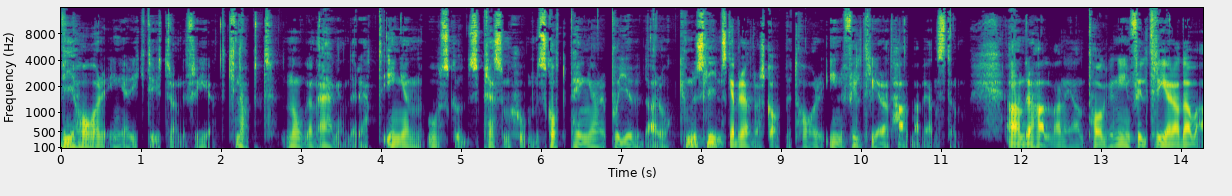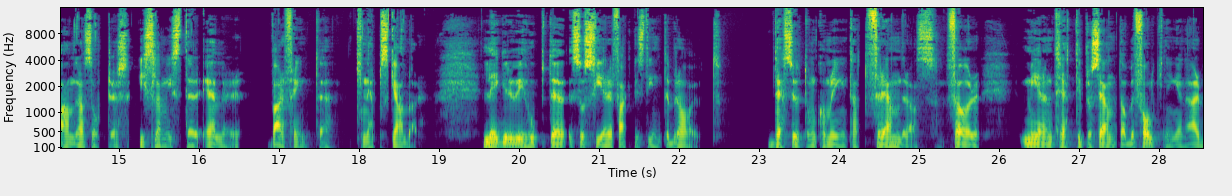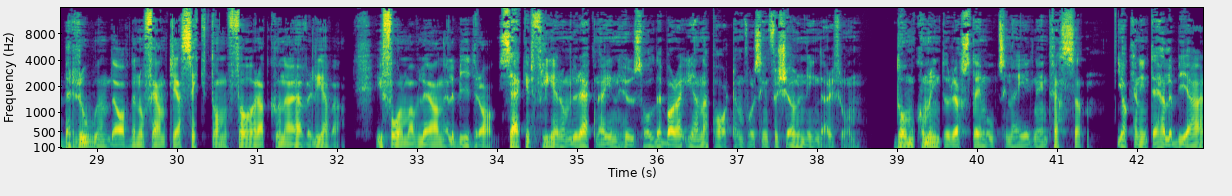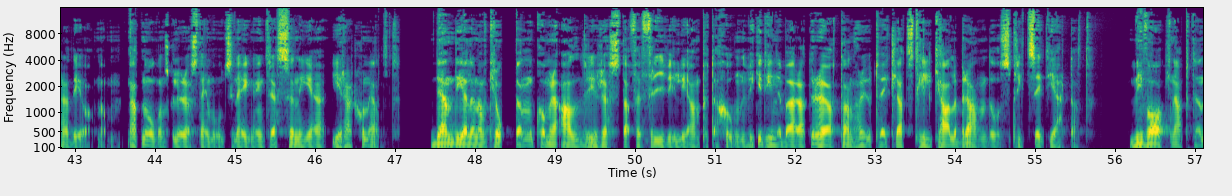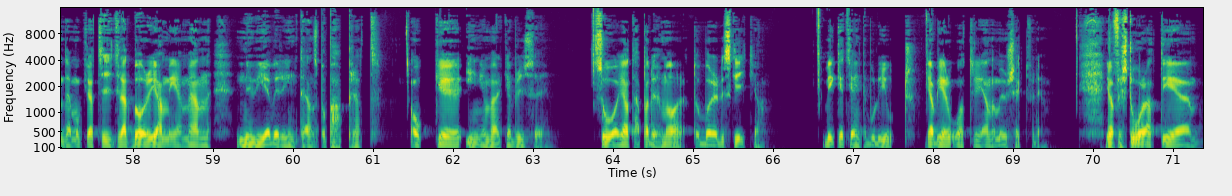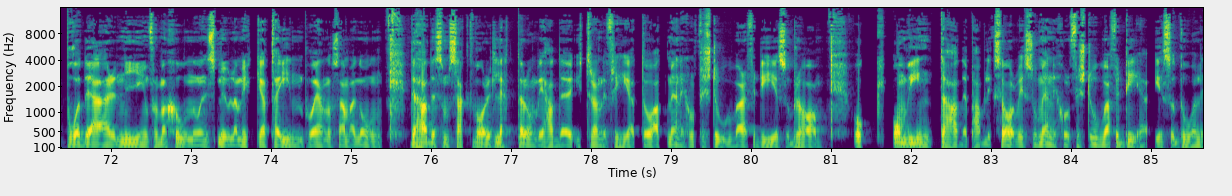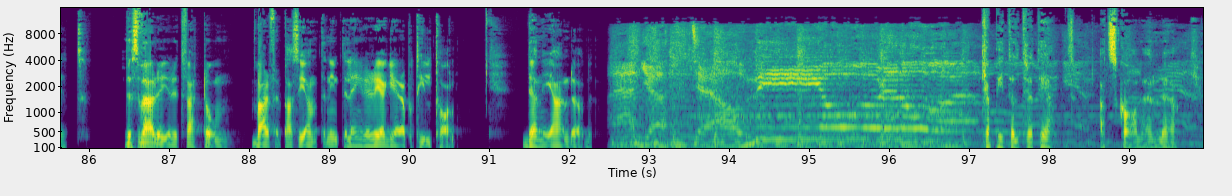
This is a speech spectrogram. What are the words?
Vi har ingen riktig yttrandefrihet, knappt någon äganderätt, ingen oskuldspresumtion, skottpengar på judar och Muslimska brödraskapet har infiltrerat halva vänstern. Andra halvan är antagligen infiltrerad av andra sorters islamister eller, varför inte, knäppskallar. Lägger du ihop det så ser det faktiskt inte bra ut. Dessutom kommer inget att förändras, för mer än 30 procent av befolkningen är beroende av den offentliga sektorn för att kunna överleva i form av lön eller bidrag. Säkert fler om du räknar in hushåll där bara ena parten får sin försörjning därifrån. De kommer inte att rösta emot sina egna intressen. Jag kan inte heller begära det av dem. Att någon skulle rösta emot sina egna intressen är irrationellt. Den delen av kroppen kommer aldrig rösta för frivillig amputation, vilket innebär att rötan har utvecklats till kallbrand och spritt sig till hjärtat. Vi var knappt en demokrati till att börja med, men nu är vi det inte ens på pappret. Och eh, ingen verkar bry sig. Så jag tappade humöret och började skrika. Vilket jag inte borde gjort. Jag ber återigen om ursäkt för det. Jag förstår att det både är ny information och en smula mycket att ta in på en och samma gång. Det hade som sagt varit lättare om vi hade yttrandefrihet och att människor förstod varför det är så bra. Och om vi inte hade public service och människor förstod varför det är så dåligt. Dessvärre är det tvärtom, varför patienten inte längre reagerar på tilltal. Den är hjärndöd. Kapitel 31 att skala en lök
